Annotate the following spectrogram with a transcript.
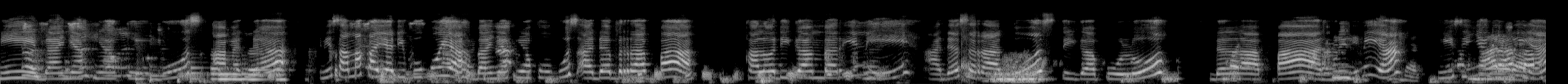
Nih, banyaknya kubus ada. Ini sama kayak di buku ya, banyaknya kubus ada berapa? Kalau di gambar ini ada 138. Ini ya, ngisinya gini ya.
